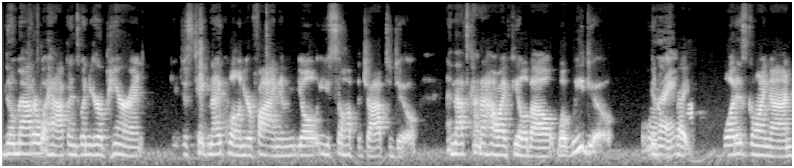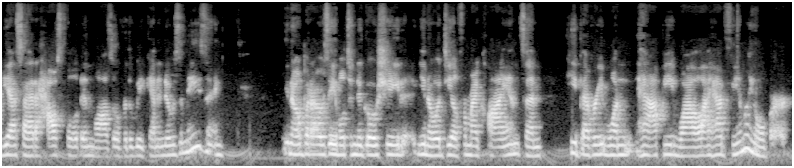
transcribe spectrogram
no matter what happens when you're a parent, you just take NyQuil and you're fine and you'll you still have the job to do. And that's kind of how I feel about what we do. You know, Right. Right. what is going on. Yes, I had a house full of in-laws over the weekend and it was amazing. You know, but I was able to negotiate, you know, a deal for my clients and keep everyone happy while I had family over.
